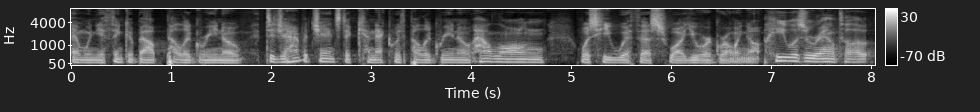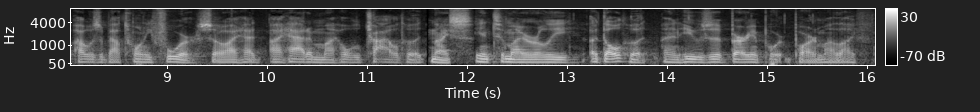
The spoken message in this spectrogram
and when you think about Pellegrino, did you have a chance to connect with Pellegrino? How long was he with us while you were growing up? He was around till I I was about 24, so I had I had him my whole childhood Nice. into my early adulthood, and he was a very important part of my life.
